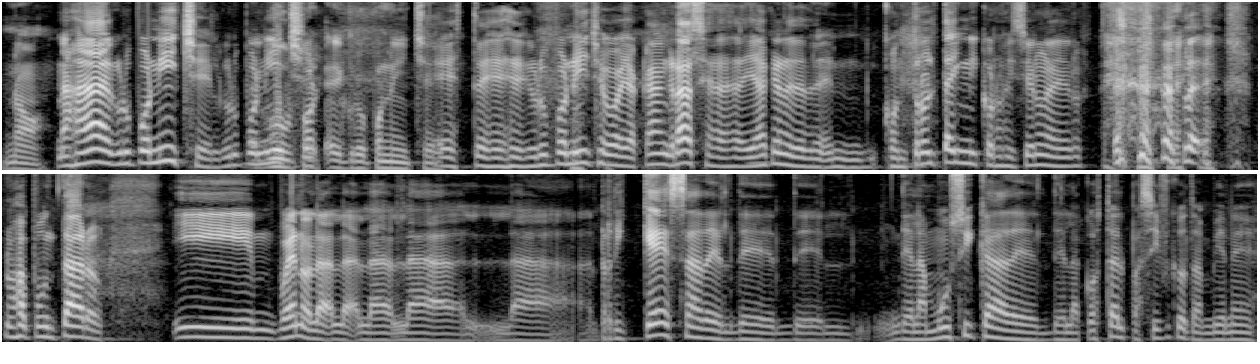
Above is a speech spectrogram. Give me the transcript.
no. Ajá, el grupo Nietzsche, el grupo el Nietzsche. grupo, el grupo Nietzsche. Este, el grupo Nietzsche Guayacán, gracias, allá que en, control técnico nos hicieron, nos apuntaron. Y bueno, la, la, la, la, riqueza del- de, del- de la música de, de la costa del Pacífico también es,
